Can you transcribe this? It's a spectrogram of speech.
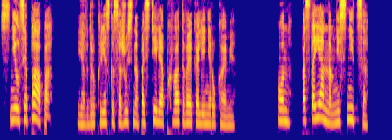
Снился папа!» Я вдруг резко сажусь на постели, обхватывая колени руками. «Он постоянно мне снится»,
